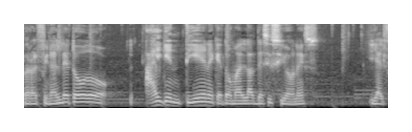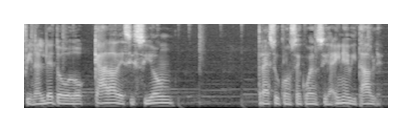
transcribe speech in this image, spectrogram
Pero al final de todo, alguien tiene que tomar las decisiones y al final de todo, cada decisión trae su consecuencia inevitable.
